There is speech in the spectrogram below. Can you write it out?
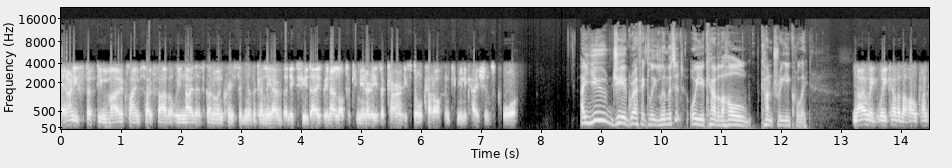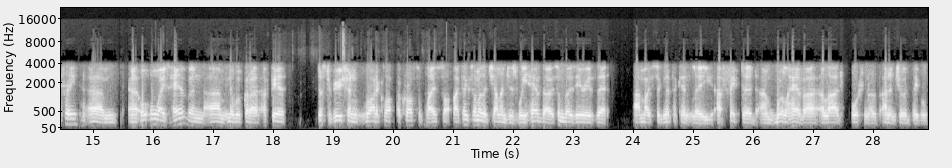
and only 50 motor claims so far, but we know that's going to increase significantly over the next few days. We know lots of communities are currently still cut off and communications poor. Are you geographically limited, or you cover the whole country equally? No, we, we cover the whole country, um, uh, always have, and um, you know we've got a, a fair distribution right across, across the place. So I think some of the challenges we have, though, some of those areas that are most significantly affected, um, will have a, a large portion of uninsured people.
